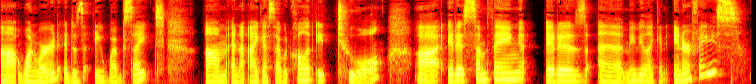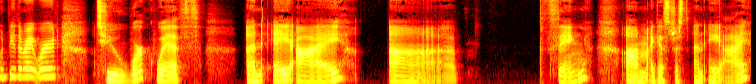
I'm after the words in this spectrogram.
uh, one word. It is a website, um, and I guess I would call it a tool. Uh, it is something. It is uh, maybe like an interface would be the right word to work with an AI uh, thing, um, I guess just an AI,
